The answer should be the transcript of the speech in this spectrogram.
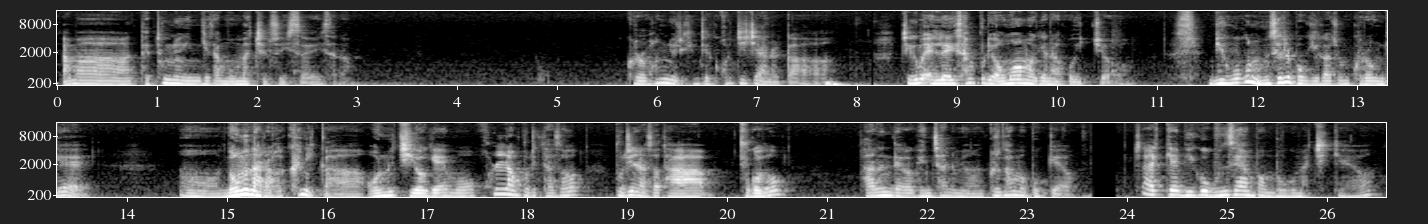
아마 대통령 임기 다 못 마칠 수 있어요, 이 사람. 그럴 확률이 굉장히 커지지 않을까. 지금 LA 산불이 어마어마하게 나고 있죠. 미국은 운세를 보기가 좀 그런 게 어, 너무 나라가 크니까 어느 지역에 뭐 홀랑 불이 타서 불이 나서 다 죽어도 다른 데가 괜찮으면 그래도 한번 볼게요. 짧게 미국 운세 한번 보고 마칠게요.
